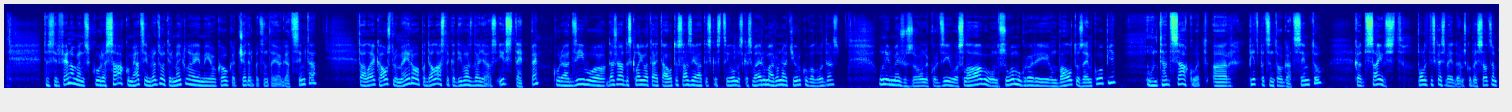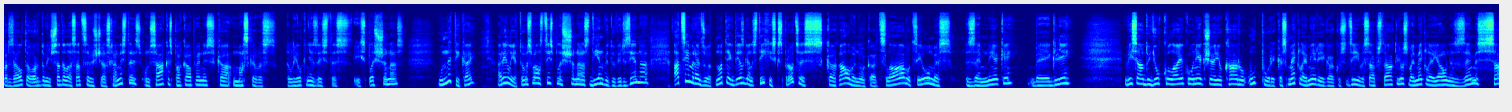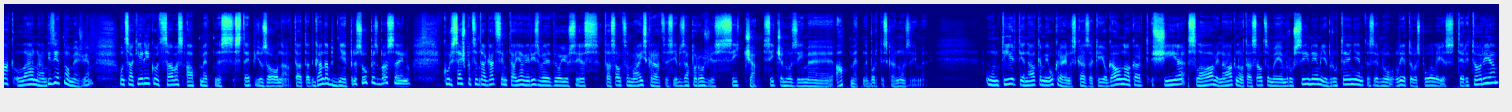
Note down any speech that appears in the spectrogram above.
Tas ir fenomens, kura sākumi acīm redzot ir meklējami jau kaut kad 14. gadsimtā. Tā laika austrumu Eiropa dalās divās daļās. Ir stepe, kurā dzīvo dažādas klejotāju tautas, azijātiskas cilmes, kas vairumā runā ķurku valodās. Un ir meža zona, kur dzīvo slāvu un somu grori un baltu zemkopji. Un tad sākot ar 15. gadsimtu, kad sairst politiskais veidojums, ko mēs saucam par zelta ordu, viņš sadalās atsevišķās hanistēs un sākas pakāpeniskā Maskavas lielkņazistes izplešanās. Un ne tikai, arī Lietuvas valsts izplešanās dienvidu virzienā, acīm redzot, notiek diezgan stihisks process, ka galvenokārt slāvu cilmes zemnieki bēgļi, visādu juku laiku un iekšēju karu upuri, kas meklē mierīgākus dzīves apstākļus vai meklē jaunas zemes, sāk lēnām iziet no mežiem un sāk ierīkot savas apmetnes stepju zonā. Tātad gan ap Dņepras upes baseinu, kur 16. gadsimtā jau ir izveidojusies tā saucamā aizkrāces, jeb zaporožijas siča. Siča nozīmē apmetne, burtiskā nozīmē. Un tie ir tie nākamie Ukraiņas kazaki, jo galvenokārt šie slāvi nāk no tā saucamajiem rusīniem, jeb rutēņiem, tas ir no Lietuvas, Polijas teritorijām.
